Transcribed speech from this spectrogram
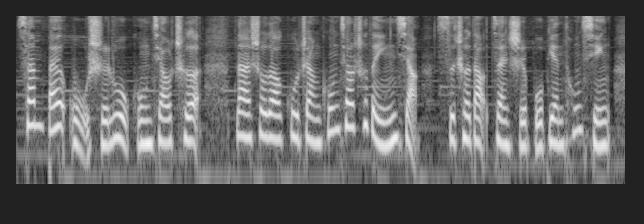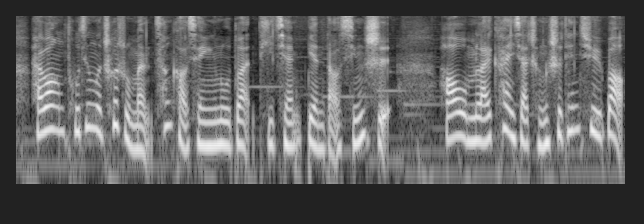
三百五十路公交车。那受到故障公交车的影响，四车道暂时不便通行，还望途经的车主们参考相应路段，提前变道行驶。好，我们来看一下城市天气预报：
